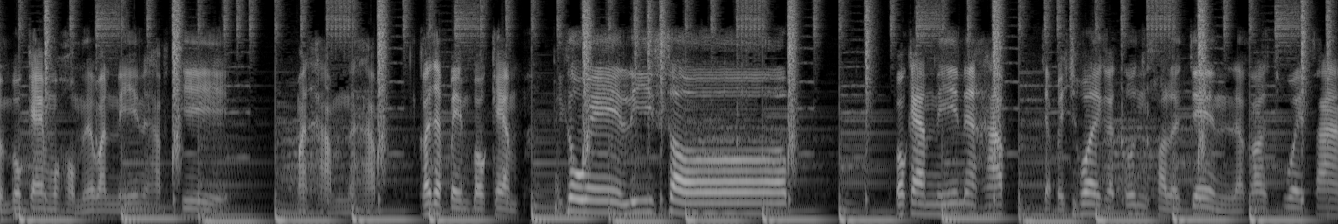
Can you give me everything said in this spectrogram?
ส่วนโปรแกรมของผมในวันนี้นะครับที่มาทำนะครับ ก็จะเป็นโปรแกรม p i c o w a y r e s o r โปรแกรมนี้นะครับ จะไปช่วยกระตุ้นคอลลาเจนแล้วก็ช่วยสร้าง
